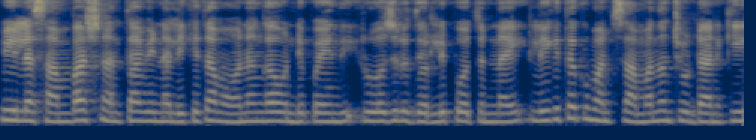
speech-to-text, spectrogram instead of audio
వీళ్ళ సంభాషణ అంతా విన్న లిఖిత మౌనంగా ఉండిపోయింది. రోజులు దొర్లిపోతున్నాయి. లిఖితకు మంచి సంబంధం చూడడానికి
